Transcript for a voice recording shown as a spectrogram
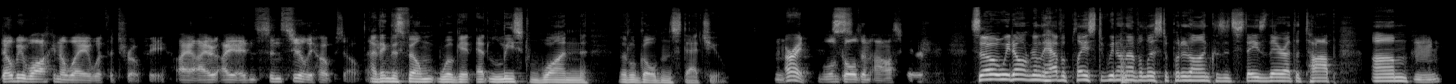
they'll be walking away with a trophy. I, I, I sincerely hope so. I think this film will get at least one little golden statue. Mhm. All right. little golden Oscar. So we don't really have a place to, we don't have a list to put it on because it stays there at the top. Um, Mhm.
